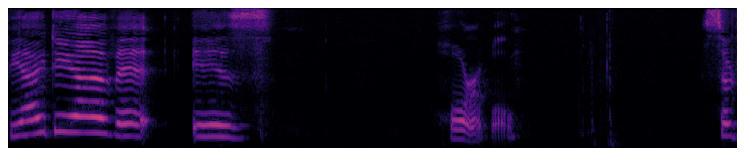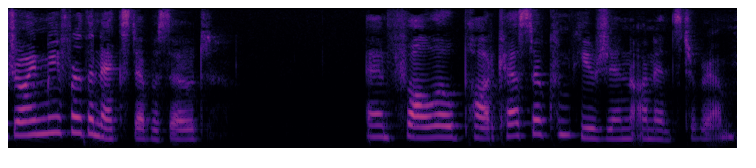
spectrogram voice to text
the idea of it is horrible. So join me for the next episode and follow Podcast of Confusion on Instagram.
